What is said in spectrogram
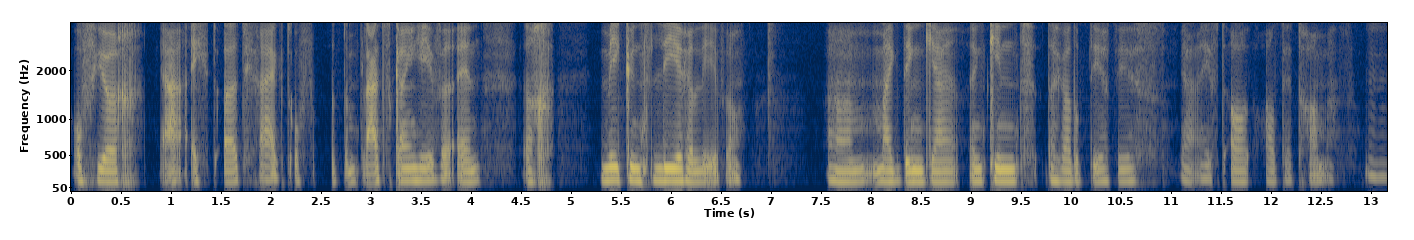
of je er ja, echt uitgeraakt of het een plaats kan geven en er mee kunt leren leven. Um, maar ik denk, ja, een kind dat geadopteerd is, ja, heeft al, altijd trauma's. Mhm.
